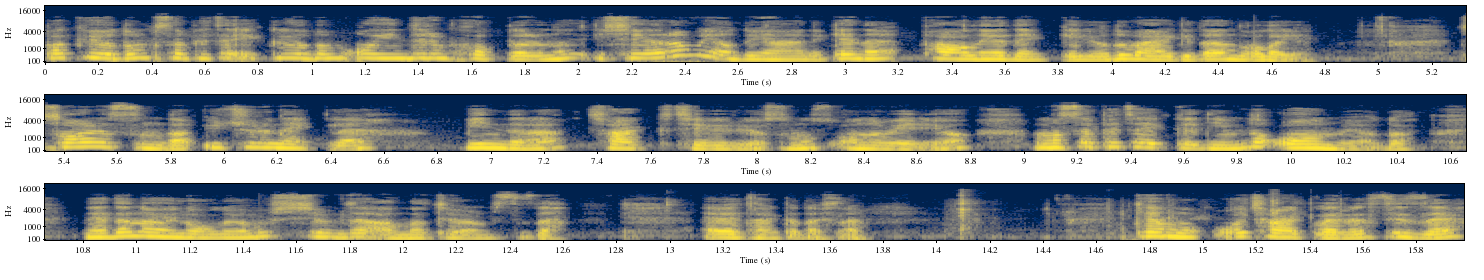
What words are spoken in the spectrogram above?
Bakıyordum, sepete ekliyordum. O indirim kodlarını işe yaramıyordu yani. Gene pahalıya denk geliyordu vergiden dolayı. Sonrasında 3 ürün ekle, 1000 lira çark çeviriyorsunuz, onu veriyor. Ama sepete eklediğimde olmuyordu. Neden öyle oluyormuş? Şimdi anlatıyorum size. Evet arkadaşlar. Temu o çarkları size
